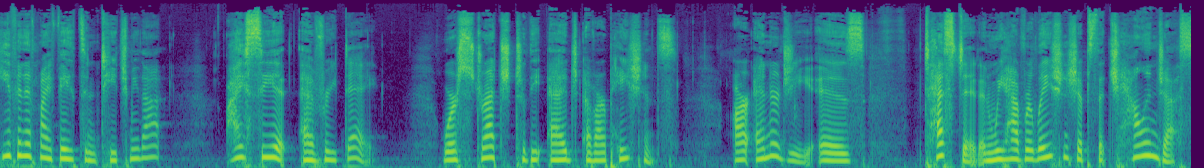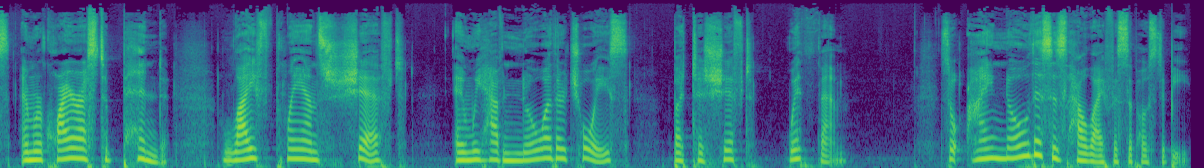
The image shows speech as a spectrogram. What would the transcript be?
even if my faith didn't teach me that, I see it every day. We're stretched to the edge of our patience. Our energy is tested, and we have relationships that challenge us and require us to bend. Life plans shift, and we have no other choice but to shift with them. So I know this is how life is supposed to be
